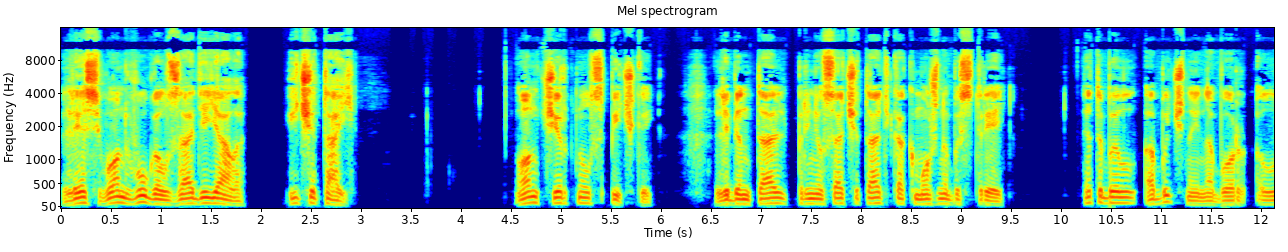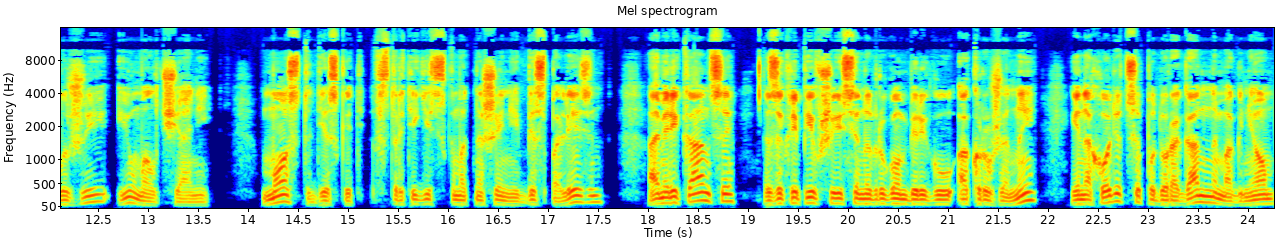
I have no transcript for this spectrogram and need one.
лезь вон в угол за одеяло и читай. Он чиркнул спичкой. Лебенталь принялся читать как можно быстрее. Это был обычный набор лжи и умолчаний. Мост, дескать, в стратегическом отношении бесполезен, американцы, закрепившиеся на другом берегу, окружены и находятся под ураганным огнем,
